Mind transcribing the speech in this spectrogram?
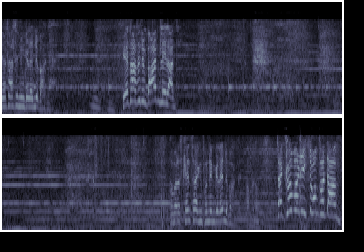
Wer saß in dem Geländewagen? Wer saß in dem Wagen, Leland? Haben wir das Kennzeichen von dem Geländewagen? Haben wir noch nicht. Dann kümmere dich drum, verdammt!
